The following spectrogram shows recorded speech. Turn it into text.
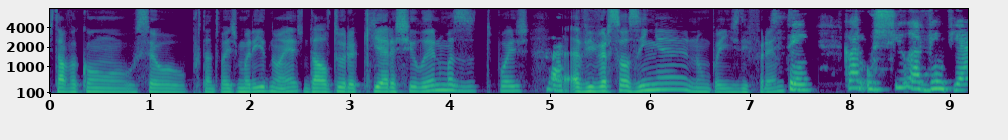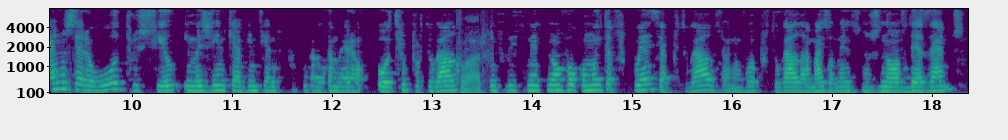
estava com o seu, portanto, ex-marido, não é? Da altura que era chileno, mas depois claro. a viver sozinha num país diferente. Sim, claro, o Chile há 20 anos era outro Chile, imagino que há 20 anos Portugal também era outro Portugal. Claro. Infelizmente não vou com muita frequência a Portugal, já não vou a Portugal há mais ou menos uns 9, 10 anos,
